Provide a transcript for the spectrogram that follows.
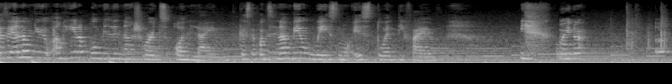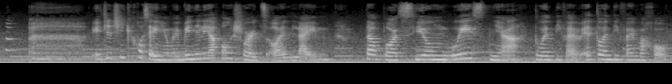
Kasi alam niyo, ang hirap bumili ng shorts online. Kasi pag sinabi yung waist mo is 25, minor. I-chika ko sa inyo, may binili akong shorts online. Tapos, yung waist niya, 25. Eh, 25 ako.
